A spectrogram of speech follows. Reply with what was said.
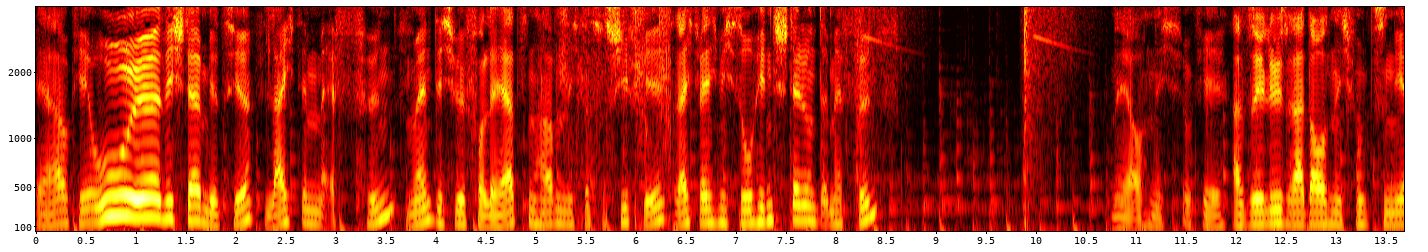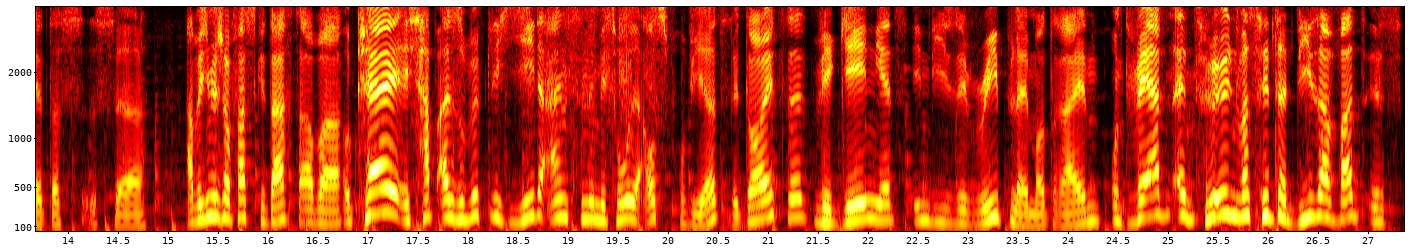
Ja, okay. Uh, nicht sterben jetzt hier. Vielleicht im F5. Moment, ich will volle Herzen haben, nicht, dass was schief geht. Vielleicht, wenn ich mich so hinstelle und im F5. Nee, auch nicht. Okay. Also Elytra hat auch nicht funktioniert. Das ist ja... Äh Habe ich mir schon fast gedacht, aber okay, ich habe also wirklich jede einzelne Methode ausprobiert. Bedeutet, wir gehen jetzt in diese Replay-Mod rein und werden enthüllen, was hinter dieser Wand ist.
